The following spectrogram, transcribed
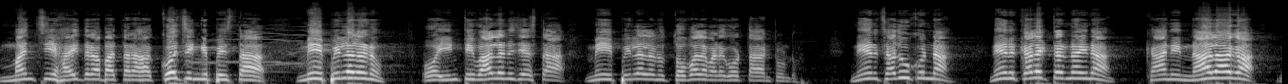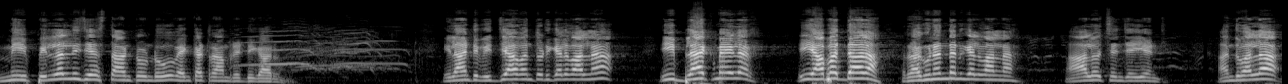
మంచి హైదరాబాద్ తరహా కోచింగ్ ఇప్పిస్తా మీ పిల్లలను ఓ ఇంటి వాళ్ళని చేస్తా మీ పిల్లలను తొవ్వల పడగొడతా అంటుండు. నేను చదువుకున్నా నేను కలెక్టర్నైనా కానీ నాలాగా మీ పిల్లల్ని చేస్తా అంటుండు వెంకట్రామరెడ్డి గారు. ఇలాంటి విద్యావంతుడు గెలవాలనా? ఈ బ్లాక్ మెయిలర్ ఈ అబద్ధాల రఘునందన్ గెలవాలనా? ఆలోచన చెయ్యండి. అందువల్ల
